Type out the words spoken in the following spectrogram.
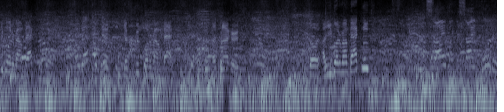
they're going around back somewhere. There's, there's a group going around back. That's what I heard. So are you going around back, Luke? Side, like a side border.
